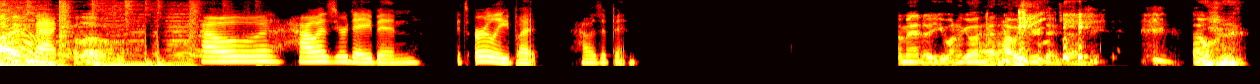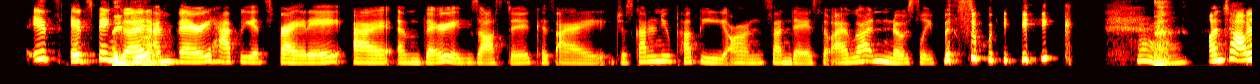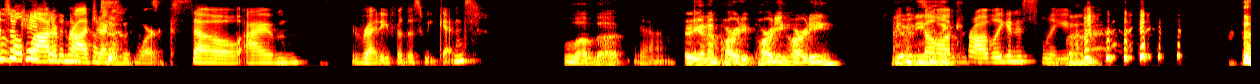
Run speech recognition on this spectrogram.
Hi. Welcome back. Hello. How how has your day been? It's early, but how has it been? Amanda, you want to go ahead? How was your day been? I want It's it's been How good. doing? I'm very happy it's Friday. I am very exhausted because I just got a new puppy on Sunday, so I've gotten no sleep this week. Aw. on top But of it's a lot of projects with work, so I'm ready for this weekend. love that. yeah. Are you gonna party party hardy? Do any no, like I'm probably gonna sleep.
